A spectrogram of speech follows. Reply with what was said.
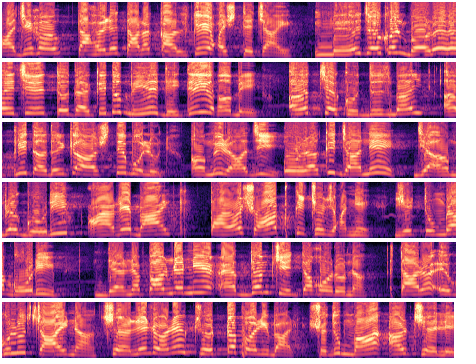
রাজি হও, তাহলে তারা কালকে আসতে চায়। মেয়ে যখন বড় হয়েছে, তো তাকে তো বিয়ে দিতেই হবে। আচ্ছা কুদ্দুস ভাই, আপনি তাদেরকে আসতে বলুন, আমি রাজি। ওরা কি জানে যে আমরা গরিব? আরে ভাই, তারা সব কিছু জানে যে তোমরা গরিব। দেনা পাওনা নিয়ে একদম চিন্তা করো না। তারা এগুলো চায় না। ছেলের অনেক ছোট্ট পরিবার, শুধু মা আর ছেলে।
